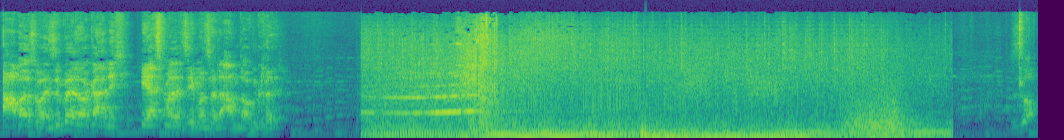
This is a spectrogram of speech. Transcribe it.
Aber so weit sind wir ja noch gar nicht. Erstmal sehen wir uns heute Abend auf dem Grill. So,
